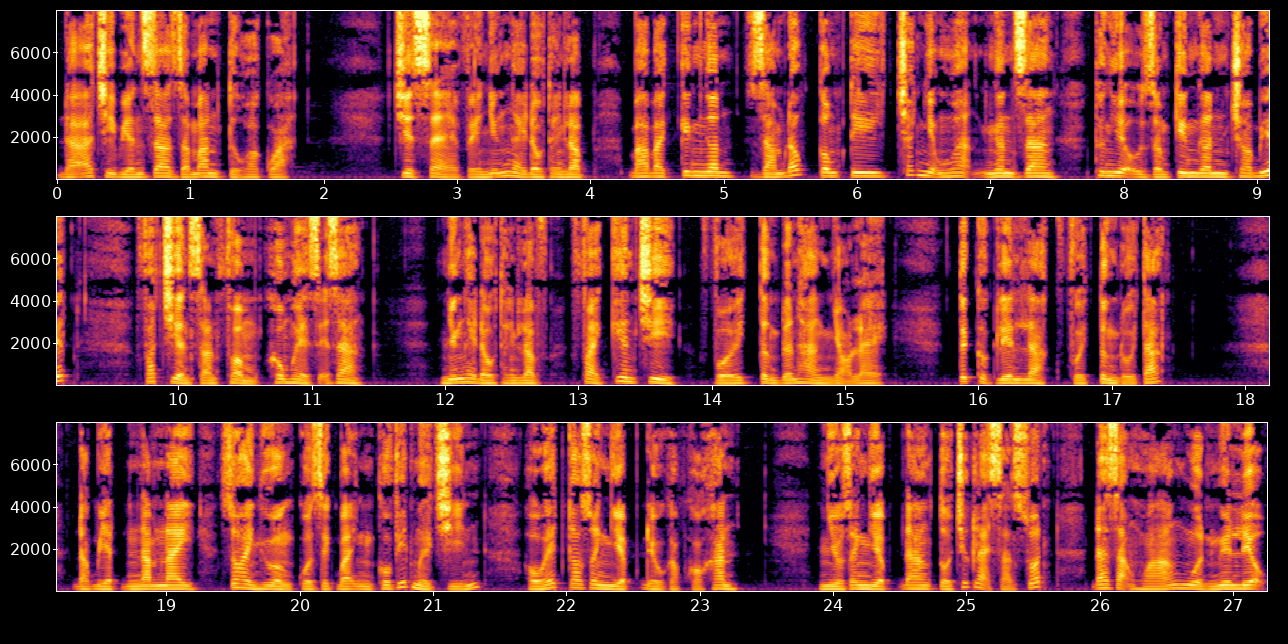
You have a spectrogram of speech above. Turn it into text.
đã chế biến ra giấm ăn từ hoa quả. Chia sẻ về những ngày đầu thành lập, bà Bạch Kim Ngân, giám đốc công ty trách nhiệm hữu hạn Ngân Giang, thương hiệu giấm Kim Ngân cho biết, phát triển sản phẩm không hề dễ dàng. Những ngày đầu thành lập phải kiên trì với từng đơn hàng nhỏ lẻ, tích cực liên lạc với từng đối tác. Đặc biệt năm nay, do ảnh hưởng của dịch bệnh COVID-19, hầu hết các doanh nghiệp đều gặp khó khăn. Nhiều doanh nghiệp đang tổ chức lại sản xuất, đa dạng hóa nguồn nguyên liệu,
